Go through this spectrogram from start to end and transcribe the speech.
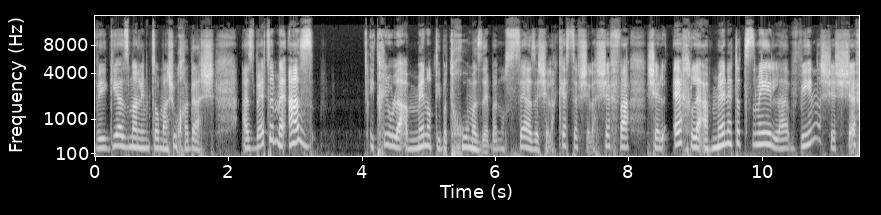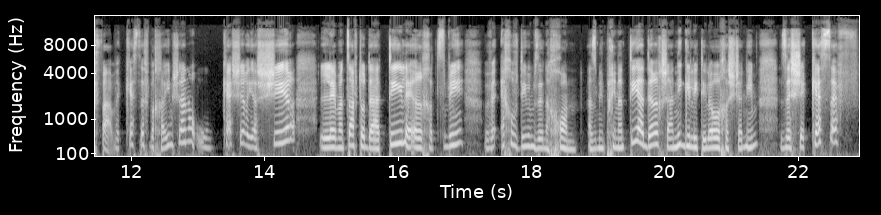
והגיע הזמן למצוא משהו חדש. אז בעצם מאז... התחילו לאמן אותי בתחום הזה, בנושא הזה של הכסף, של השפע, של איך לאמן את עצמי, להבין ששפע וכסף בחיים שלנו הוא קשר ישיר למצב תודעתי, לערך עצמי, ואיך עובדים עם זה נכון. אז מבחינתי, הדרך שאני גיליתי לאורך השנים, זה שכסף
